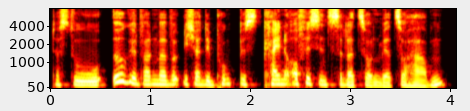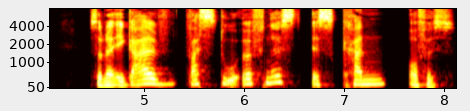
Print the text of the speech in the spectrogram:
dass du irgendwann mal wirklich an dem Punkt bist, keine Office-Installation mehr zu haben, sondern egal was du öffnest, es kann Office.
